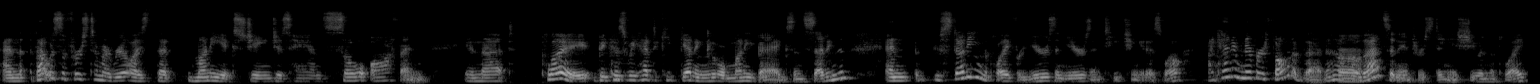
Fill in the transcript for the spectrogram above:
and that was the first time I realized that money exchanges hands so often in that play because we had to keep getting little money bags and setting them and studying the play for years and years and teaching it as well i kind of never thought of that thought, Uh. well that's an interesting issue in the play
